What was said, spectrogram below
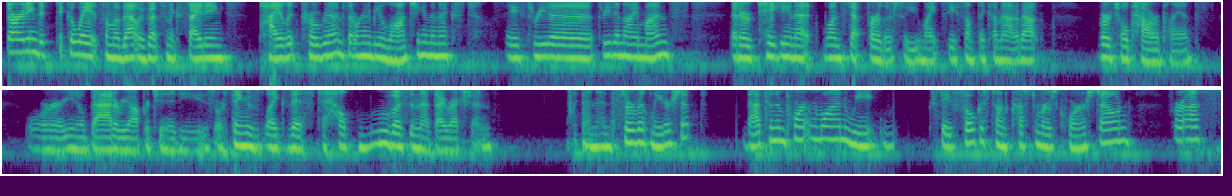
starting to tick away at some of that. We've got some exciting pilot programs that we're going to be launching in the next, say, three to three to nine months that are taking that one step further. So you might see something come out about virtual power plants or you know battery opportunities or things like this to help move us in that direction. And then servant leadership that's an important one. We stay focused on customers' cornerstone for us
